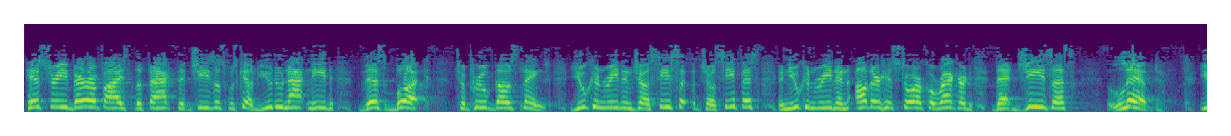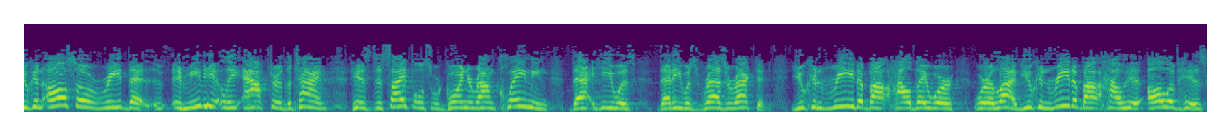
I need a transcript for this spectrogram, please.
History verifies the fact that Jesus was killed. You do not need this book to prove those things. You can read in Josephus and you can read in other historical record that Jesus lived. You can also read that immediately after the time, his disciples were going around claiming that he was, that he was resurrected. You can read about how they were, were alive. You can read about how his, all of his,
